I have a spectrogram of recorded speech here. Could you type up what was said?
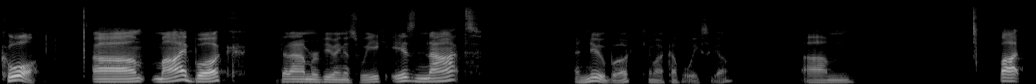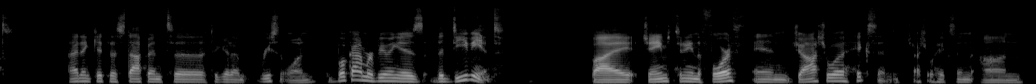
Cool. Um, my book that I'm reviewing this week is not a new book. Came out a couple weeks ago. Um, but I didn't get to stop in to, to get a recent one. The book I'm reviewing is The Deviant by James Tynion IV and Joshua Hixson. Joshua Hixson on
